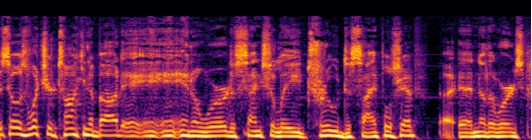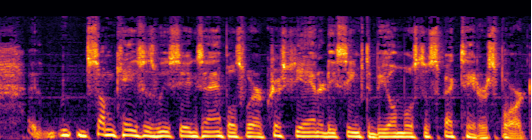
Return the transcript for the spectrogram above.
So, is what you're talking about, in a word, essentially true discipleship? Uh, in other words, some cases we see examples where Christianity seems to be almost a spectator sport,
